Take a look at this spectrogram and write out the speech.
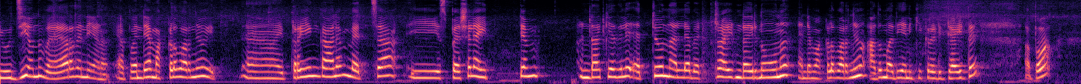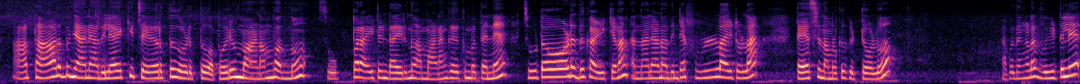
രുചി ഒന്ന് വേറെ തന്നെയാണ്. അപ്പോൾ എന്റെ മക്കൾ പറഞ്ഞു ഇത്രയും കാലം വെച്ച ഈ സ്പെഷ്യൽ ഐറ്റം ഉണ്ടാക്കിയതിൽ ഏറ്റവും നല്ല ബെറ്റർ ആയിട്ടുണ്ടായിരുന്നു എന്ന് എന്റെ മക്കൾ പറഞ്ഞു. അത് മതി എനിക്ക് ക്രെഡിറ്റ് ആയിട്ട്. അപ്പോൾ ആ താളിപ്പ് ഞാൻ അതിലേക്ക് ചേർത്ത് കൊടുത്തു. അപ്പോൾ ഒരു മണം വന്നു. സൂപ്പറായിട്ടുണ്ടായിരുന്നു ആ മണം കേൾക്കുമ്പോൾ തന്നെ. ചൂട്ടോടെ ഇത് കഴിക്കണം. എന്നാലാണ് അതിന്റെ ഫുള്ളായിട്ടുള്ള ടേസ്റ്റ് നമുക്ക് കിട്ടുള്ളൂ അപ്പോൾ നിങ്ങൾ വീട്ടിൽ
